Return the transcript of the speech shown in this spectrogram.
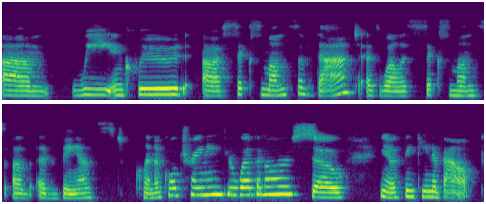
Um, we include uh, six months of that as well as six months of advanced clinical training through webinars. So, you know, thinking about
